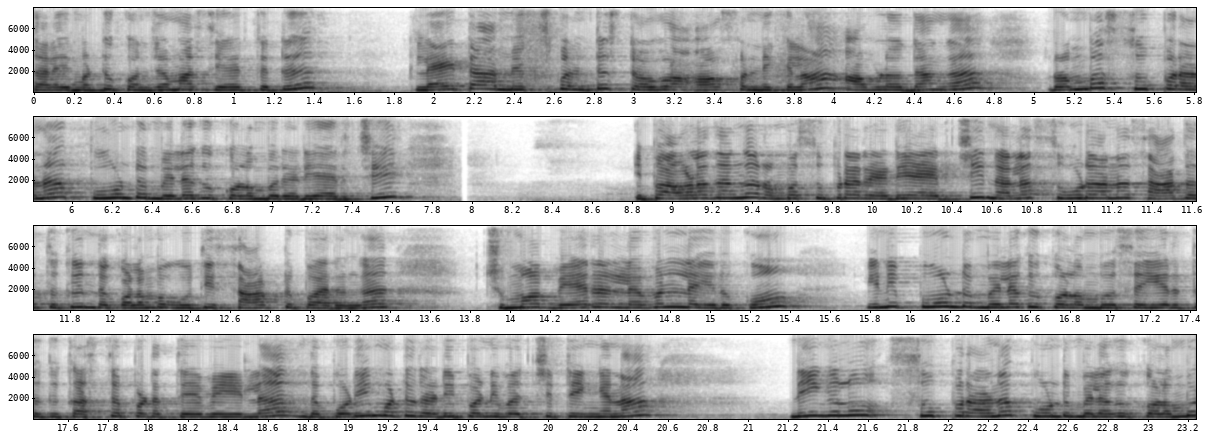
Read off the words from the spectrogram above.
தலையை மட்டும் கொஞ்சமாக சேர்த்துட்டு லைட்டாக மிக்ஸ் பண்ணிட்டு ஸ்டவ்வை ஆஃப் பண்ணிக்கலாம். அவ்வளோதாங்க ரொம்ப சூப்பரான பூண்டு மிளகு குழம்பு ரெடி ஆயிடுச்சு இப்போ அவ்வளோதாங்க ரொம்ப சூப்பராக ரெடி ஆயிடுச்சு நல்லா சூடான சாதத்துக்கு இந்த குழம்பை ஊற்றி சாப்பிட்டு பாருங்கள் சும்மா வேறு லெவலில் இருக்கும். இனி பூண்டு மிளகு குழம்பு செய்கிறதுக்கு கஷ்டப்பட தேவையில்லை. இந்த பொடி மட்டும் ரெடி பண்ணி வச்சுட்டிங்கன்னா நீங்களும் சூப்பரான பூண்டு மிளகு குழம்பு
